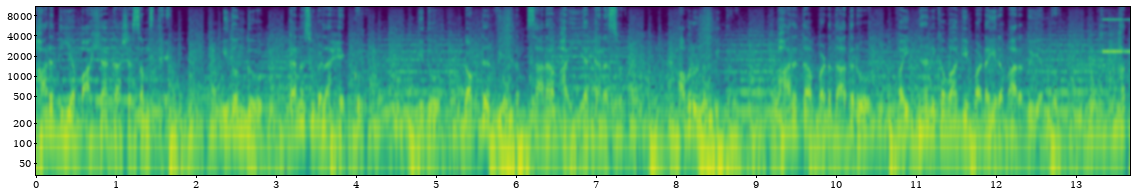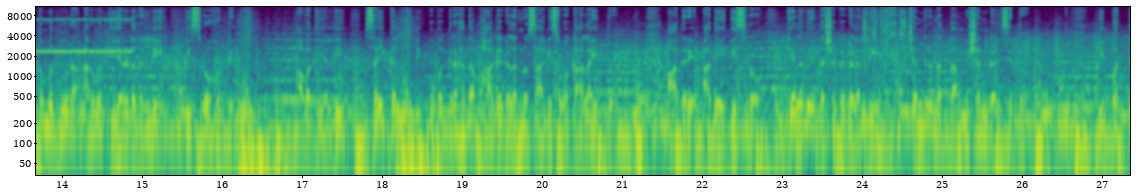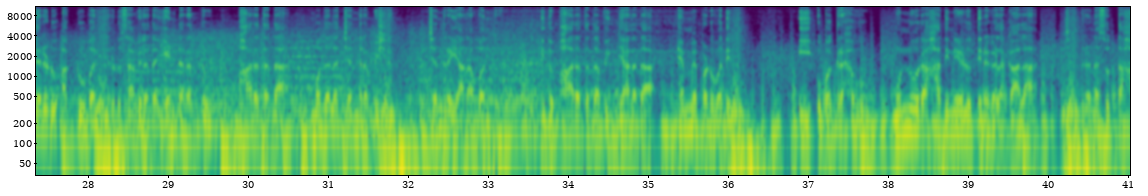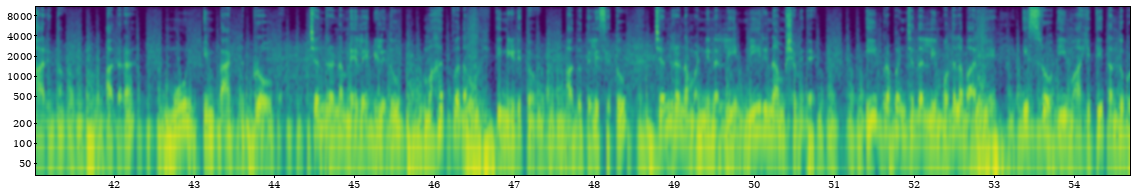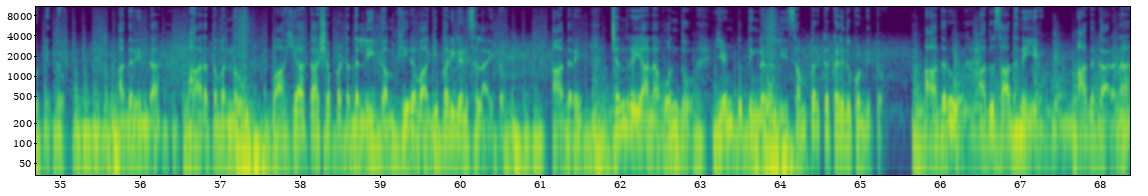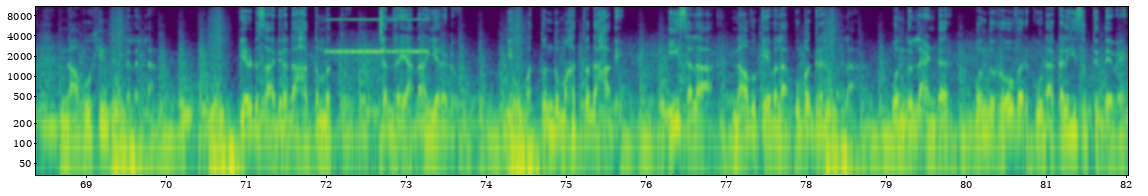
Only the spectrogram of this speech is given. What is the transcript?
ಭಾರತೀಯ ಬಾಹ್ಯಾಕಾಶ ಸಂಸ್ಥೆ. ಇದೊಂದು ಕನಸುಗಳ ಹೆಕ್ಕು ಇದು ಡಾಕ್ಟರ್ ವಿಕ್ರಮ್ ಸಾರಾಭಾಯಿಯ ಕನಸು. ಅವರು ನಂಬಿದ್ರು, ಭಾರತ ಬಡದಾದರೂ ವೈಜ್ಞಾನಿಕವಾಗಿ ಬಡ ಇರಬಾರದು ಎಂದು. ಹತ್ತೊಂಬತ್ತು ನೂರ ಅರವತ್ತೆರಡರಲ್ಲಿ ಇಸ್ರೋ ಹುಟ್ಟಿತು. ಅವಧಿಯಲ್ಲಿ ಸೈಕಲ್ನಲ್ಲಿ ಉಪಗ್ರಹದ ಭಾಗಗಳನ್ನು ಸಾಗಿಸುವ ಕಾಲ ಇತ್ತು. ಆದರೆ ಅದೇ ಇಸ್ರೋ ಕೆಲವೇ ದಶಕಗಳಲ್ಲಿ ಚಂದ್ರನತ್ತ ಮಿಷನ್ ಗಳಿಸಿತು. ಇಪ್ಪತ್ತೆರಡು ಅಕ್ಟೋಬರ್ ಎರಡು ಸಾವಿರದ ಎಂಟರಂದು ಭಾರತದ ಮೊದಲ ಚಂದ್ರ ಮಿಷನ್, ಚಂದ್ರಯಾನ ಒಂದು. ಇದು ಭಾರತದ ವಿಜ್ಞಾನದ ಹೆಮ್ಮೆ ಪಡುವ ದಿನ. ಈ ಉಪಗ್ರಹವು ಮುನ್ನೂರ ಹದಿನೇಳು ದಿನಗಳ ಕಾಲ ಚಂದ್ರನ ಸುತ್ತ ಹಾರಿತ. ಅದರ ಮೂನ್ ಇಂಪ್ಯಾಕ್ಟ್ ಪ್ರೋಬ್ ಚಂದ್ರನ ಮೇಲೆ ಇಳಿದು ಮಹತ್ವದ ಮಾಹಿತಿ ನೀಡಿತು. ಅದು ತಿಳಿಸಿತು, ಚಂದ್ರನ ಮಣ್ಣಿನಲ್ಲಿ ನೀರಿನಾಂಶವಿದೆ ಈ ಪ್ರಪಂಚದಲ್ಲಿ ಮೊದಲ ಬಾರಿಗೆ ಇಸ್ರೋ ಈ ಮಾಹಿತಿ ತಂದುಕೊಟ್ಟಿತ್ತು. ಅದರಿಂದ ಭಾರತವನ್ನು ಬಾಹ್ಯಾಕಾಶ ಪಟದಲ್ಲಿ ಗಂಭೀರವಾಗಿ ಪರಿಗಣಿಸಲಾಯಿತು. ಆದರೆ ಚಂದ್ರಯಾನ ಒಂದು ಎಂಟು ತಿಂಗಳಲ್ಲಿ ಸಂಪರ್ಕ ಕಳೆದುಕೊಂಡಿತ್ತು. ಆದರೂ ಅದು ಸಾಧನೆಯೇ. ಆದ ಕಾರಣ ನಾವು ಹಿಂದಿರುಗಲಲ್ಲ. ಎರಡು ಸಾವಿರದ ಹತ್ತೊಂಬತ್ತು, ಚಂದ್ರಯಾನ ಎರಡು. ಮತ್ತೊಂದು ಮಹತ್ವದ ಹಾದಿ. ಈ ಸಲ ನಾವು ಕೇವಲ ಉಪಗ್ರಹವಲ್ಲ, ಒಂದು ಲ್ಯಾಂಡರ್, ಒಂದು ರೋವರ್ ಕೂಡ ಕಳುಹಿಸುತ್ತಿದ್ದೇವೆ.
